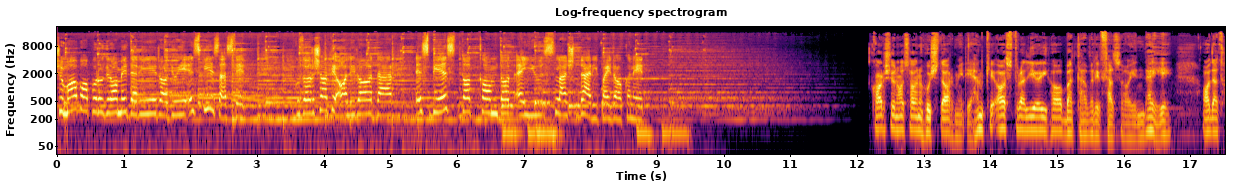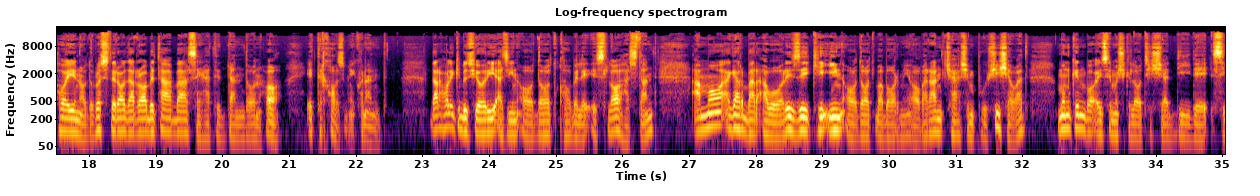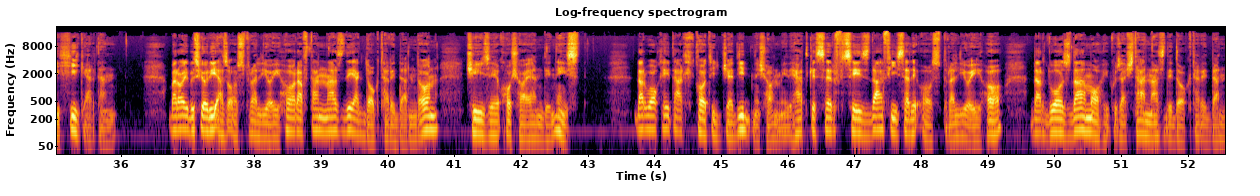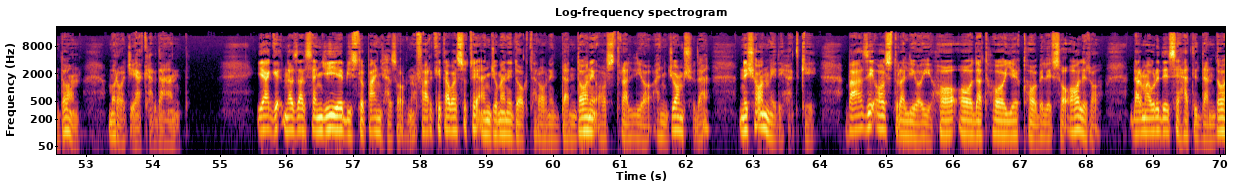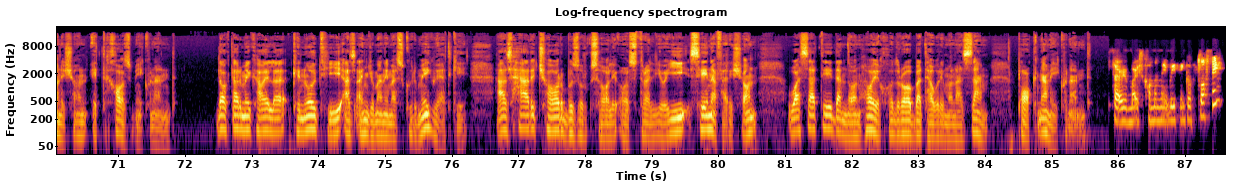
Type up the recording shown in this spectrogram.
شما با پروگرام دری رادیوی اسپیس هستید گزارشات عالی را در sbs.com.au دری پیدا کنید کارشناسان هشدار می دهند که استرالیایی ها به طور فزاینده عادتهای نادرست را در رابطه با صحت دندان ها اتخاذ می کنند. در حالی که بسیاری از این عادات قابل اصلاح هستند اما اگر بر عوارضی که این عادات به بار می آورند چشم پوشی شود ممکن باعث مشکلات شدید صحی گردند. برای بسیاری از استرالیایی ها رفتن نزد یک دکتر دندان چیز خوشایندی نیست. در واقع تحقیقات جدید نشان می دهد که صرف 13 فیصد استرالیایی ها در 12 ماه گذشته نزد دکتر دندان مراجعه کردند. یک نظرسنجی 25 هزار نفر که توسط انجمن دکتران دندان استرالیا انجام شده نشان می دهد که بعضی استرالیایی ها عادت قابل سوال را در مورد صحت دندانشان اتخاذ می کنند. دکتر میکایل کنوتی از انجمن مذکور میگوید که از هر چهار بزرگسال استرالیایی سه نفرشان وسط دندانهای خود را به طور منظم پاک نمی کنند. So most commonly we think of flossing.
